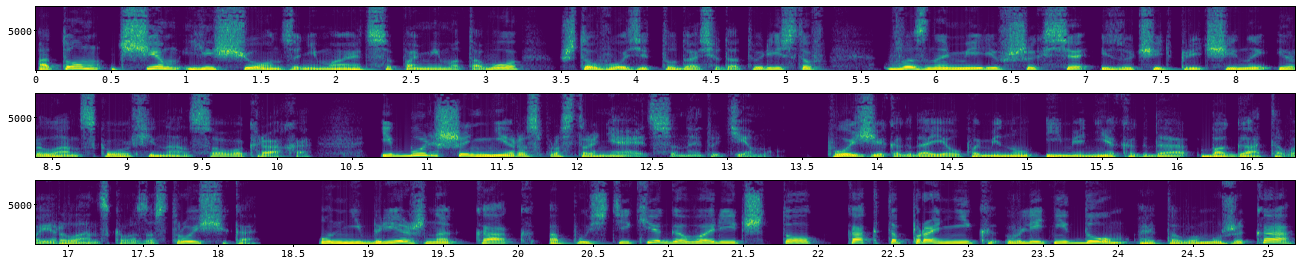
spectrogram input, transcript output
о том, чем еще он занимается, помимо того, что возит туда-сюда туристов, вознамерившихся изучить причины ирландского финансового краха, и больше не распространяется на эту тему. Позже, когда я упомянул имя некогда богатого ирландского застройщика, он небрежно, как о пустяке, говорит, что как-то проник в летний дом этого мужика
